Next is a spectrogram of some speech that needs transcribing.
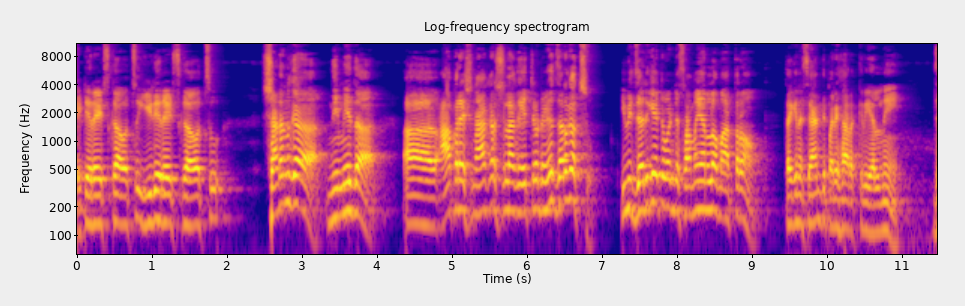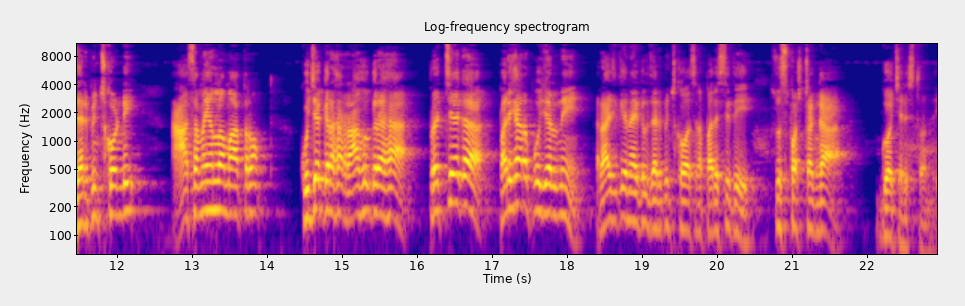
ఐటీ రైట్స్ కావచ్చు ఈడీ రైట్స్ కావచ్చు సడన్గా నీ మీద ఆపరేషన్ ఆకర్షలాగా ఎటువంటి జరగచ్చు. ఇవి జరిగేటువంటి సమయంలో మాత్రం తగిన శాంతి పరిహార క్రియల్ని జరిపించుకోండి. ఆ సమయంలో మాత్రం కుజగ్రహ రాహుగ్రహ ప్రత్యేక పరిహార పూజల్ని రాజకీయ నాయకులు జరిపించుకోవాల్సిన పరిస్థితి సుస్పష్టంగా గోచరిస్తోంది.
